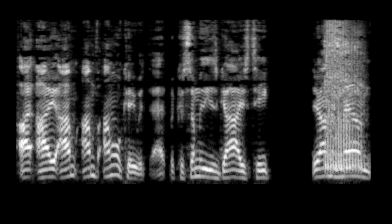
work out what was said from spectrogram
I, I, I'm, I'm, I'm okay with that because some of these guys take, they're on the mound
